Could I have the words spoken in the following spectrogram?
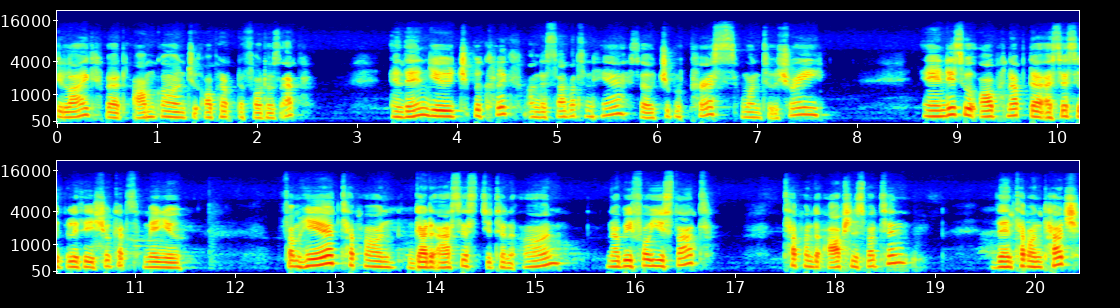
you like, but I'm going to open up the Photos app. And then you triple click on the side button here. So triple press, one, two, three. And this will open up the accessibility shortcuts menu. From here, tap on guided access to turn it on. Now before you start, tap on the options button, then tap on touch.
